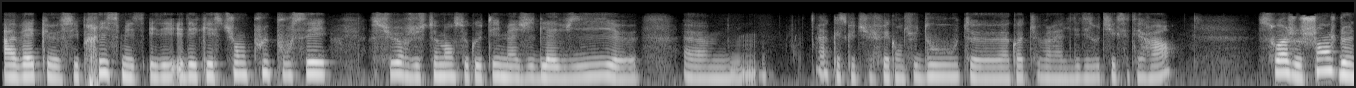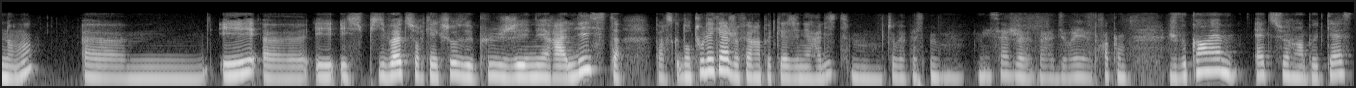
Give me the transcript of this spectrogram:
avec euh, ces prismes et, des questions plus poussées sur justement ce côté magie de la vie. Euh, qu'est-ce que tu fais quand tu doutes, à quoi tu voilà, des outils, etc. Soit je change de nom, euh, et, euh, et, et, pivote sur quelque chose de plus généraliste, parce que dans tous les cas, je veux faire un podcast généraliste. Mon, message va durer trois plombes. Je veux quand même être sur un podcast.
